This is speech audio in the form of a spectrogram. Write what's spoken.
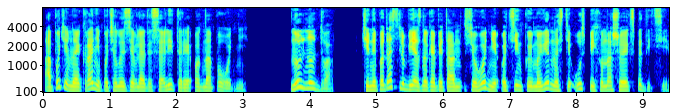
а потім на екрані почали з'являтися літери одна по одній. 002. Чи не подасть люб'язно капітан сьогодні оцінку ймовірності успіху нашої експедиції?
